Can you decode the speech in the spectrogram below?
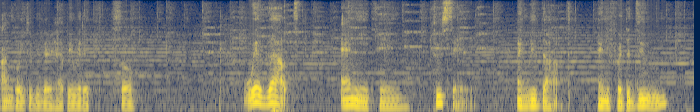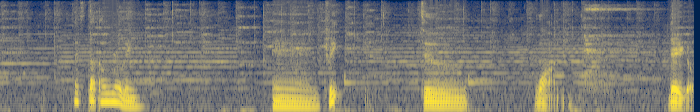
I'm going to be very happy with it. So, without anything to say, and without any further ado, let's start our rolling. And three, two, one. There you go.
